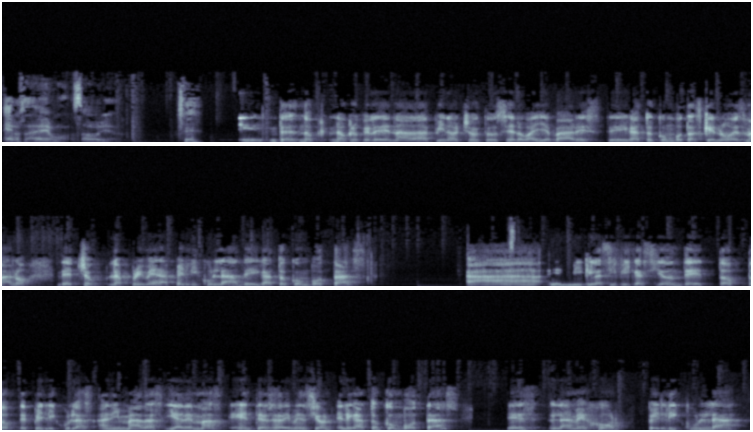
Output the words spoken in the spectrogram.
Ya lo sabemos, obvio. Sí, entonces no, no creo que le dé nada a Pinocho, entonces se lo va a llevar este Gato con Botas, que no es malo. De hecho, la primera película de Gato con Botas, ah, en mi clasificación de top top de películas animadas y además en tercera dimensión, El Gato con Botas es la mejor película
